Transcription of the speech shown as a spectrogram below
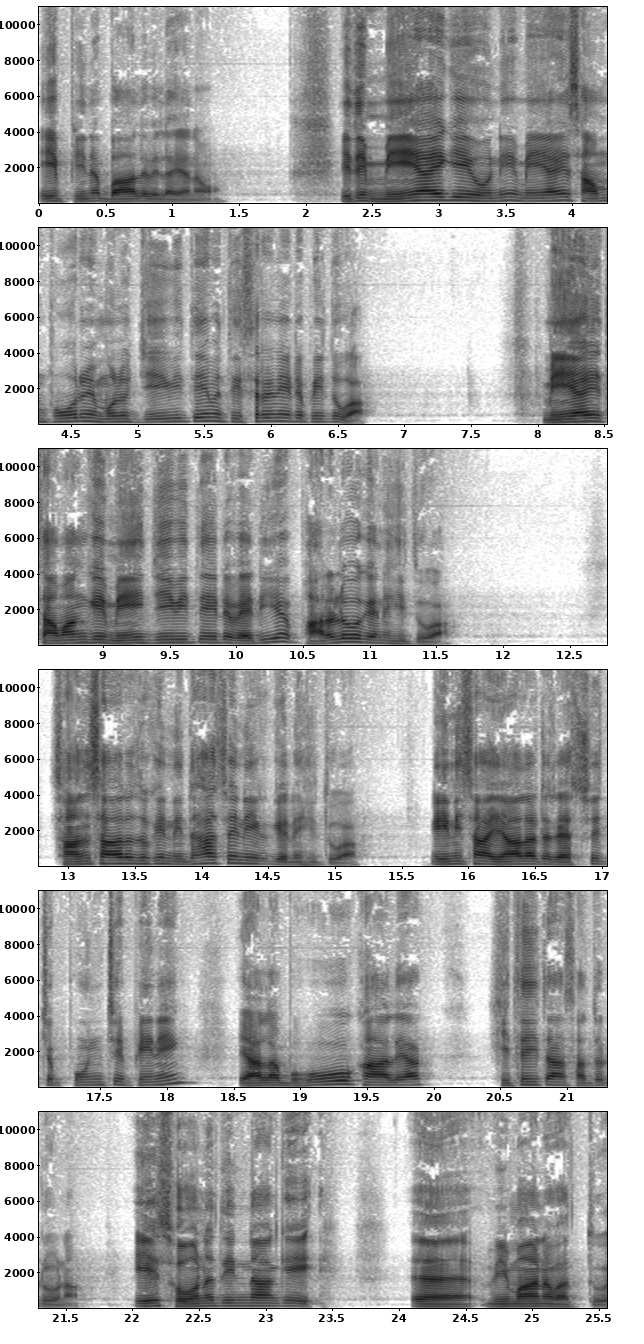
ඒ පින බාල වෙලා යනවා. ඉතින් මේ අයගේ උනේ මේ අය සම්පූර්ණ මුළු ජීවිතේම තිසරණයට පිදුවා. මේ අය තමන්ගේ මේ ජීවිතයට වැඩිය පරලෝව ගැන හිතුවා. සංසාර දුකෙන් නිදහස් වෙන එක ගැන හිතුවා. ඒ නිසා එයාලට රැස් වෙච්ච පුංචි පිනෙන් එයාලා බොහෝ කාලයක් හිත හිතා සතුටු වුණා. ඒ සෝන දින්නාගේ විමානවත්තුව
